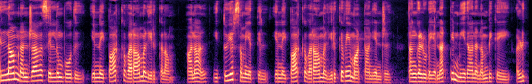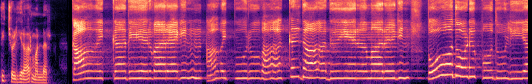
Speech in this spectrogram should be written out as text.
எல்லாம் நன்றாக செல்லும்போது என்னை பார்க்க வராமல் இருக்கலாம். ஆனால் இத்துயர் சமயத்தில் என்னை பார்க்க வராமல் இருக்கவே மாட்டான் என்று தங்களுடைய நட்பின் மீதான நம்பிக்கையை அழுத்திச் சொல்கிறார் மன்னர். காவை கதிர் வரகின் அவை புருவாக்கள் தாது எருமருகின் போதோடு பொதுளிய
